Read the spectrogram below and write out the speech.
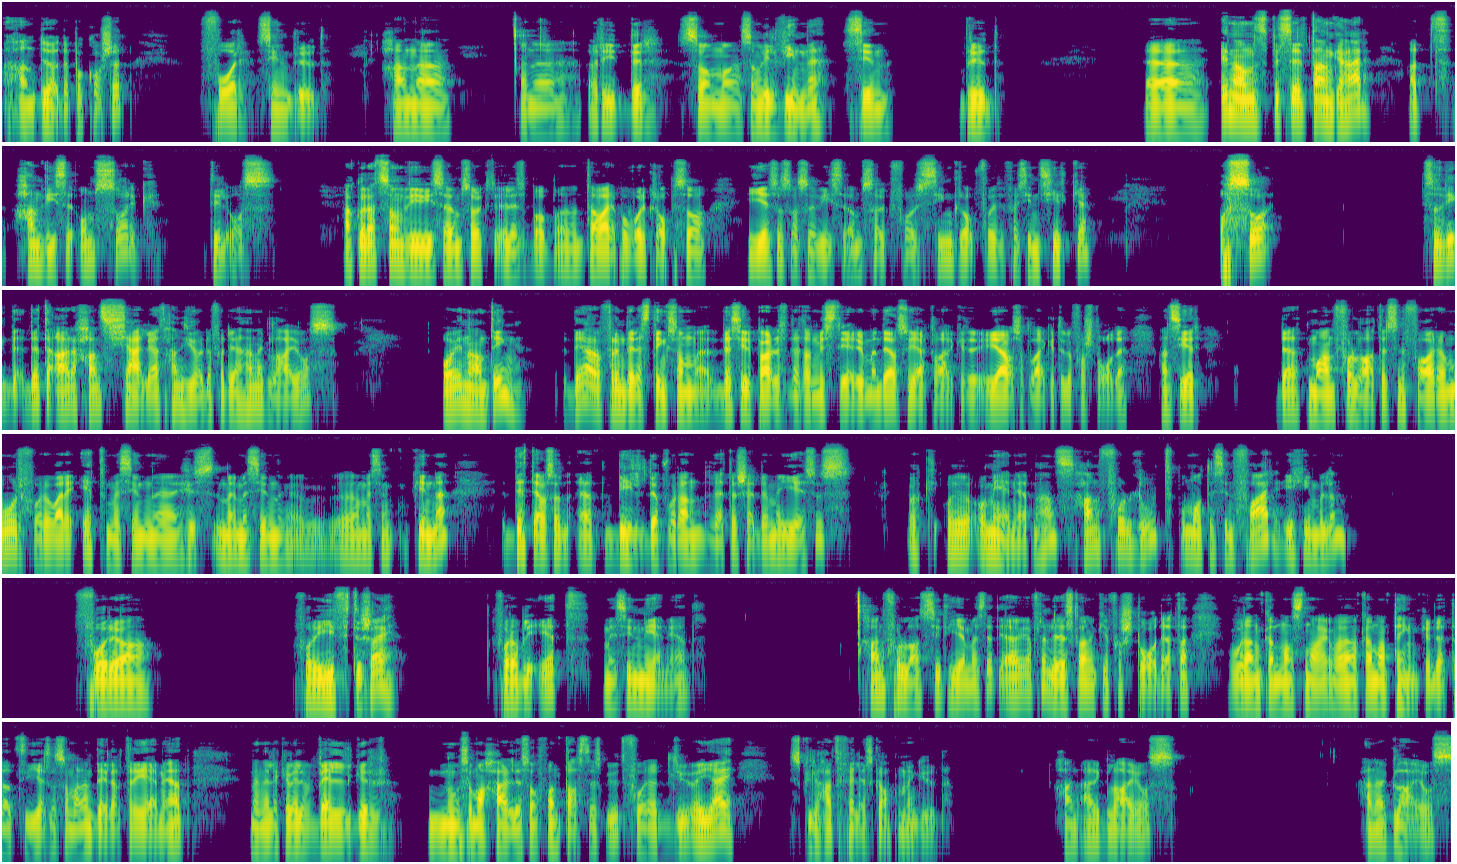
Han døde på korset for sin brud. Han, er eh, en rydder som, som, vil vinne sin brud. Eh, en annen spesiell tanke her at han viser omsorg til oss. Akkurat som vi viser omsorg, eller tar vare på vår kropp, så Jesus også viser omsorg for sin kropp, for, for sin kirke. Og så, vi, Dette er hans kjærlighet. Han gjør det fordi han er glad i oss. Og en annen ting det er fremdeles ting som, det sier Paulus, dette er et mysterium, men det er også jeg, klarer ikke, jeg også klar ikke til å forstå det. Han sier det at man forlater sin far og mor for å være ett med sin, eh, hus, med, med sin, eh, med sin kvinne. Dette er også et bilde på hvordan dette skjedde med Jesus og, og, og, menigheten hans. Han forlot på en måte sin far i himmelen for å, for å gifte seg, for å bli ett med sin menighet. Han forlatt sitt hjemmested. Jeg, jeg fremdeles klarer ikke forstå dette. Hvordan kan, snakke, hvordan kan man tenke dette at Jesus som er en del av treenighet, men likevel velger noe som er herlig så fantastisk ut for at du og jeg skulle ha et fellesskap med Gud. Han er glad i oss. Han er glad i oss.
